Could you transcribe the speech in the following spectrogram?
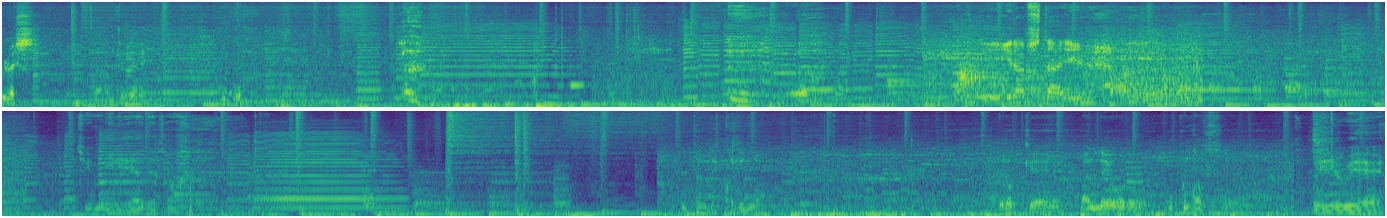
어씨 아무튼 간에 보고. 일합시다 일. 지금 일이 해야 돼서. 일단 됐거든요. 이렇게 말레오로 오픈하우스. 내일 위해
